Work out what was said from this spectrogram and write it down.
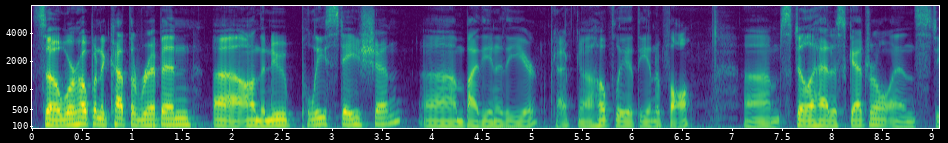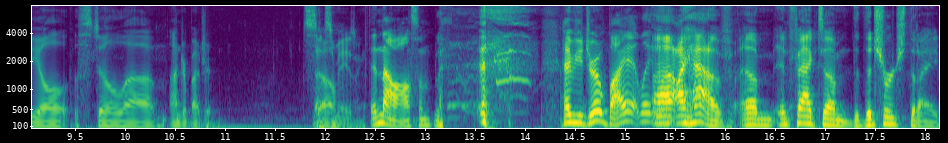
So we're hoping to cut the ribbon uh, on the new police station um, by the end of the year. Okay. Uh, hopefully at the end of fall. Um, still ahead of schedule and still still uh, under budget. So, That's amazing. Isn't that awesome? Have you drove by it lately? Uh, I have. Um, in fact, um, the, the church that I,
